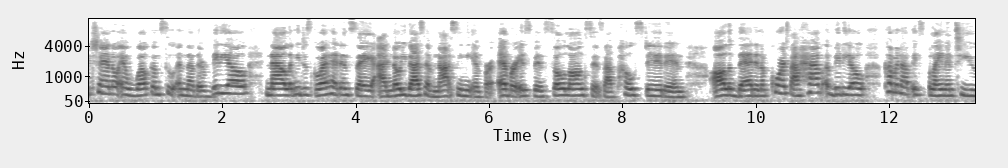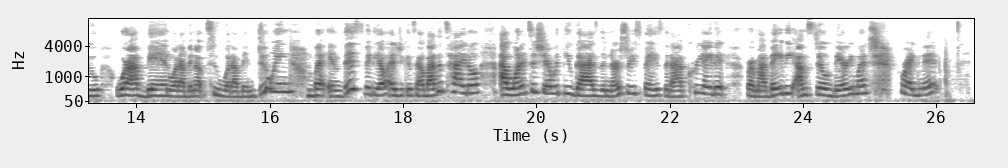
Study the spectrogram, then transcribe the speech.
channel and welcome to another video. Now, let me just go ahead and say, I know you guys have not seen me in forever. It's been so long since I posted and all of that. And of course, I have a video coming up explaining to you where I've been, what I've been up to, what I've been doing. But in this video, as you can tell by the title, I wanted to share with you guys the nursery space that I've created for my baby. I'm still very much pregnant.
